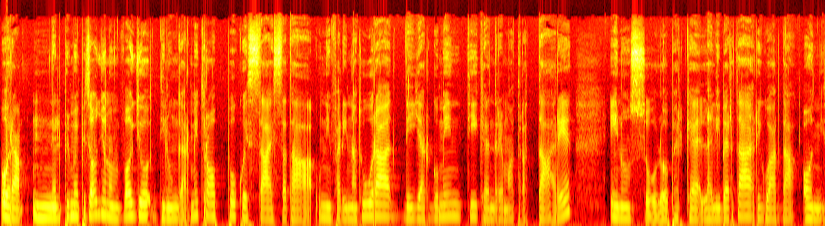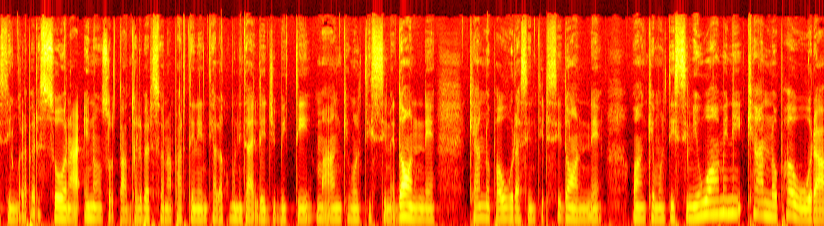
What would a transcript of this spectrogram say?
Ora, nel primo episodio non voglio dilungarmi troppo, questa è stata un'infarinatura degli argomenti che andremo a trattare e non solo, perché la libertà riguarda ogni singola persona e non soltanto le persone appartenenti alla comunità LGBT, ma anche moltissime donne che hanno paura a sentirsi donne o anche moltissimi uomini che hanno paura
